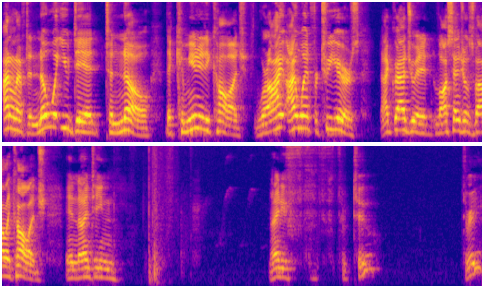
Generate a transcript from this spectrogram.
I don't have to know what you did to know that community college, where I, I went for two years, I graduated Los Angeles Valley College in 1992, three?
